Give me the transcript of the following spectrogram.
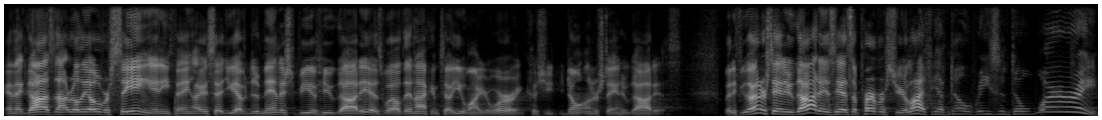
and that God's not really overseeing anything, like I said, you have a diminished view of who God is, well, then I can tell you why you're worrying, because you don't understand who God is. But if you understand who God is, He has a purpose for your life, you have no reason to worry.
